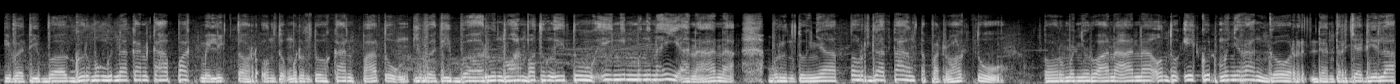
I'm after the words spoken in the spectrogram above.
Tiba-tiba Gore menggunakan kapak milik Thor untuk meruntuhkan patung. Tiba-tiba runtuhan patung itu ingin mengenai anak-anak. Beruntungnya Thor datang tepat waktu. Thor menyuruh anak-anak untuk ikut menyerang Gore dan terjadilah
